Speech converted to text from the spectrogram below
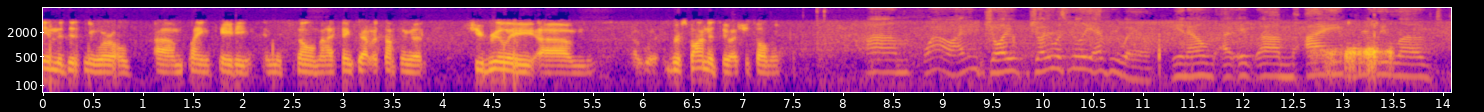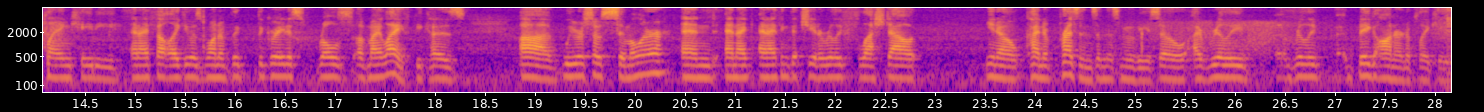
in the Disney world, um, playing Katie in this film, and I think that was something that she really um, responded to, as she told me. Um, wow, I think joy joy was really everywhere. You know, it, um, I really loved playing Katie, and I felt like it was one of the, the greatest roles of my life because uh, we were so similar, and and I and I think that she had a really fleshed out, you know, kind of presence in this movie. So I really, really big honor to play Katie.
